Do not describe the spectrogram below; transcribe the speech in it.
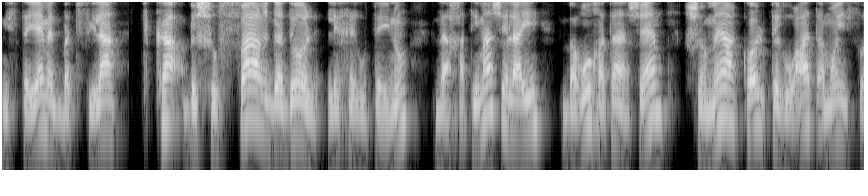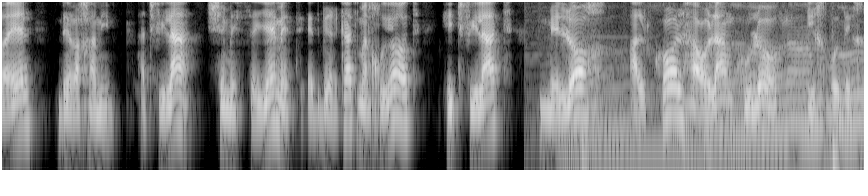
מסתיימת בתפילה תקע בשופר גדול לחירותנו, והחתימה שלה היא ברוך אתה השם, שומע כל תרועת עמו ישראל ברחמים. התפילה שמסיימת את ברכת מלכויות היא תפילת מלוך על כל העולם כולו בכבודך.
